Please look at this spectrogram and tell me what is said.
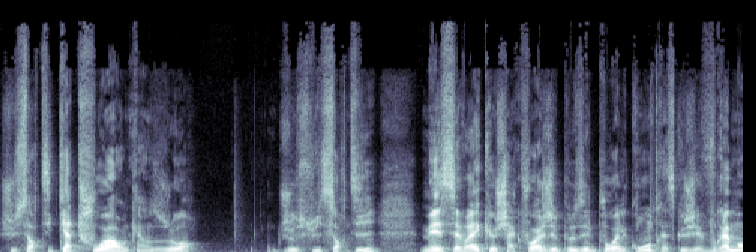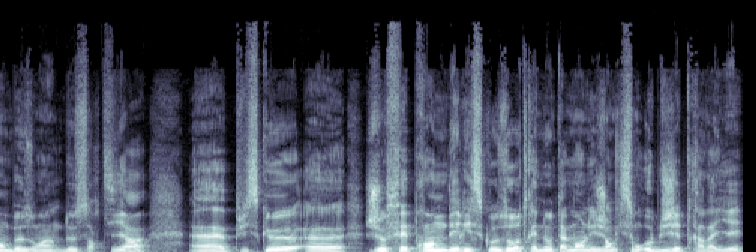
Je suis sorti quatre fois en 15 jours. Je suis sorti. Mais c'est vrai que chaque fois, j'ai pesé le pour et le contre. Est-ce que j'ai vraiment besoin de sortir? Euh, Puisque euh, je fais prendre des risques aux autres, et notamment les gens qui sont obligés de travailler,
